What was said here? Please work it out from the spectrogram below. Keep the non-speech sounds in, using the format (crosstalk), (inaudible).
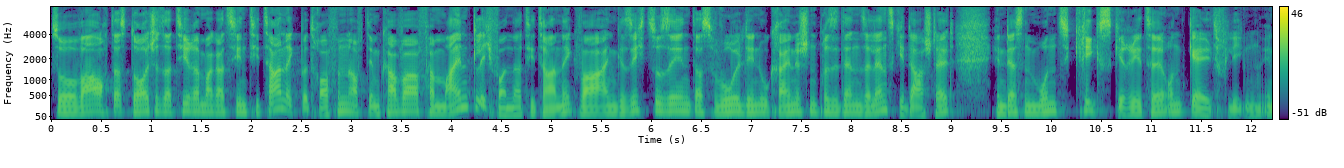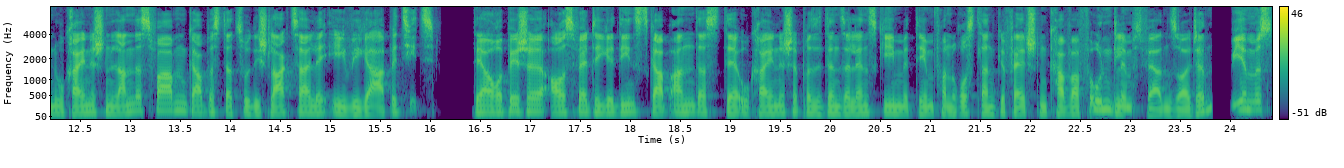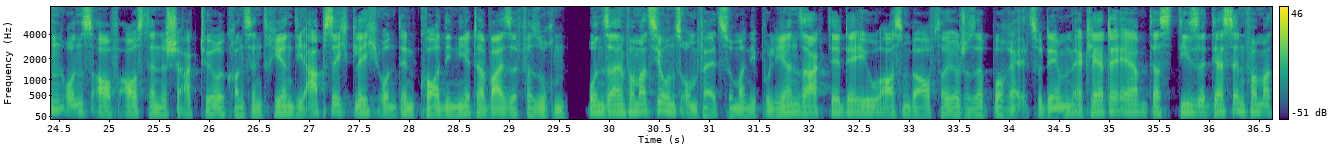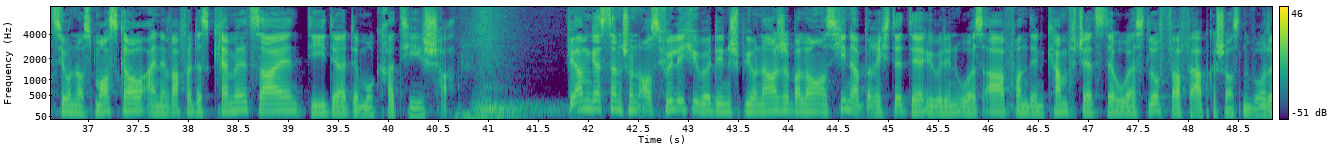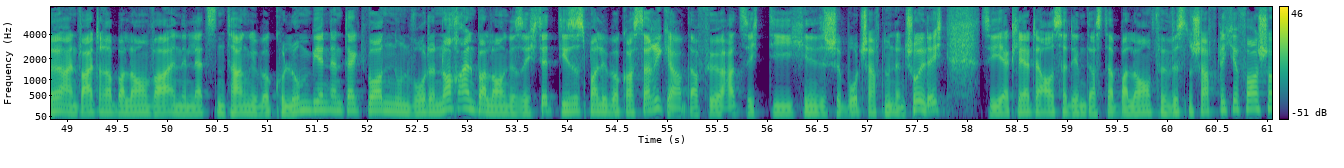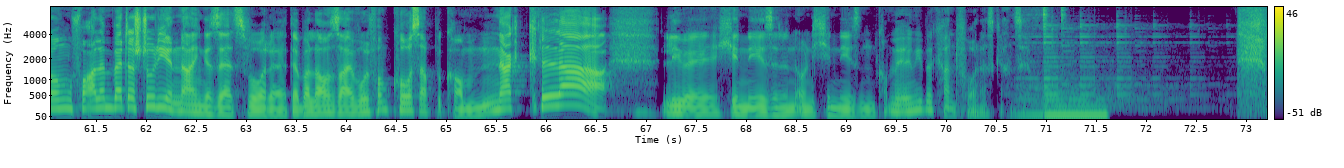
So war auch das deutsche Satiremagazin Titanic betroffen. Auf dem Cover vermeintlich von der Titanic war ein Gesicht zu sehen, das wohl den ukrainischen Präsidenten Zelensky darstellt, in dessen Mund Kriegsgeräte und Geld fliegen. In ukrainischen Landesfarben gab es dazu die Schlagzeile ewiger Appetit. Der Europäische Auswärtige Dienst gab an, dass der ukrainische Präsident Zelensky mit dem von Russland gefälschten Cover verunglimpft werden sollte. Wir müssen uns auf ausländische Akteure konzentrieren, die absichtlich und in koordinierter Weise versuchen, unser Informationsumfeld zu manipulieren, sagte der EU-Außenbeauftragte Josep Borrell. Zudem erklärte er, dass diese Desinformation aus Moskau eine Waffe des Kremls sei, die der Demokratie schaden. Wir haben gestern schon ausführlich über den Spionageballon aus China berichtet, der über den USA von den Kampfjets der US-Luftwaffe abgeschossen wurde. Ein weiterer Ballon war in den letzten Tagen über Kolumbien entdeckt worden. Nun wurde noch ein Ballon gesichtet, dieses Mal über Costa Rica. Dafür hat sich die chinesische Botschaft nun entschuldigt. Sie erklärte außerdem, dass der Ballon für wissenschaftliche Forschung, vor allem Wetterstudien, eingesetzt wurde. Der Ballon sei wohl vom Kurs abbekommen. Na klar, liebe Chinesinnen und Chinesen, kommt mir irgendwie bekannt vor, das Ganze.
